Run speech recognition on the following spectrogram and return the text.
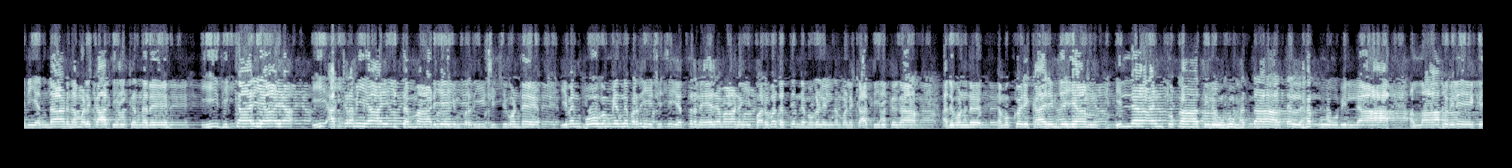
ഇനി എന്താണ് നമ്മൾ കാത്തിരിക്കുന്നത്? ഈ ധിക്കാരിയായ ഈ അക്രമിയായ ഈ തെമ്മാടിയെയും പ്രതീക്ഷിച്ചുകൊണ്ട് ഇവൻ പോകും എന്ന് പ്രതീക്ഷിച്ച് എത്ര നേരമാണ് ഈ പർവതത്തിന്റെ മുകളിൽ നമ്മൾ കാത്തിരിക്കുക? അതുകൊണ്ട് നമുക്കൊരു കാര്യം ചെയ്യാം. ഇല്ല അൻ തുഖാതിലുഹു ഹത്താ തൽഹഖൂ ബില്ലാഹ് അള്ളാഹുവിലേക്ക്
